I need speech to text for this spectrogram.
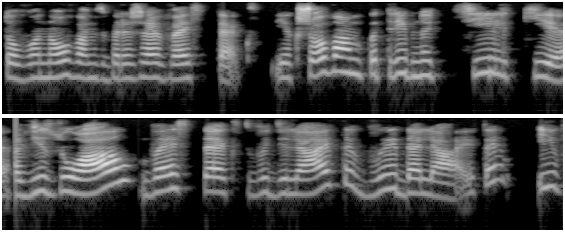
то воно вам збереже весь текст. Якщо вам потрібно тільки візуал, весь текст виділяйте, видаляйте. І в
